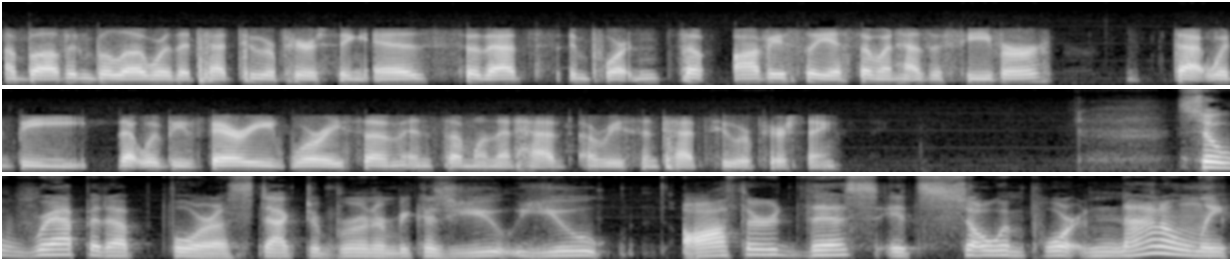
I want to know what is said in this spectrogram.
above and below where the tattoo or piercing is, so that's important. So obviously, if someone has a fever, that would be that would be very worrisome in someone that had a recent tattoo or piercing. So wrap it up for us, Dr. Breuner, because you you authored this. It's so important not only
